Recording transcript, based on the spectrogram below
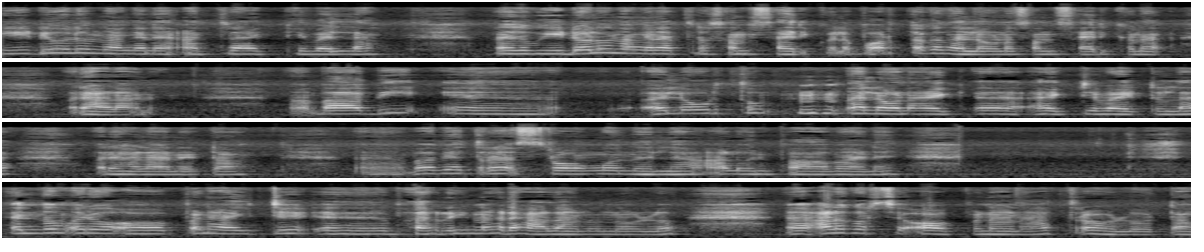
വീഡിയോയിലൊന്നും അങ്ങനെ അത്ര ആക്റ്റീവ് അല്ല. അതായത് വീഡിയോയിലൊന്നും അങ്ങനെ അത്ര സംസാരിക്കില്ല പുറത്തൊക്കെ നല്ലോണം സംസാരിക്കുന്ന ഒരാളാണ്. ഭാബി എല്ലായിടത്തും നല്ലോണം ആക്റ്റീവ് ആയിട്ടുള്ള ഒരാളാണ് കേട്ടോ ഭാബി അത്ര സ്ട്രോങ് ഒന്നുമല്ല. ആളൊരു പാവാണ്. എന്തും ഒരു ഓപ്പൺ ആയിട്ട് പറയുന്ന ഒരാളാണെന്നുള്ളൂ. ആൾ കുറച്ച് ഓപ്പൺ ആണ് അത്രേ ഉള്ളൂ കേട്ടോ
